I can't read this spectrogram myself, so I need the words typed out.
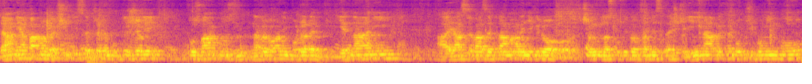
Dámy a pánové, všichni jste předem obdrželi pozvánku s navrhovaným pořadem jednání a já se vás zeptám, ale někdo členů zastupitelstva města ještě jiný návrh nebo připomínku.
